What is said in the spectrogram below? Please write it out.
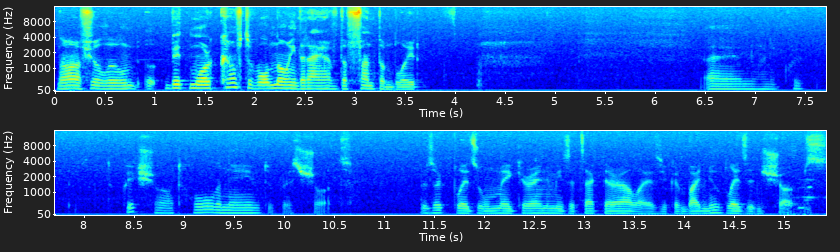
Now I feel a little bit more comfortable knowing that I have the Phantom Blade. And when you quick, quick shot, hold the name to press shot. Berserk blades will make your enemies attack their allies. You can buy new blades in shops.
